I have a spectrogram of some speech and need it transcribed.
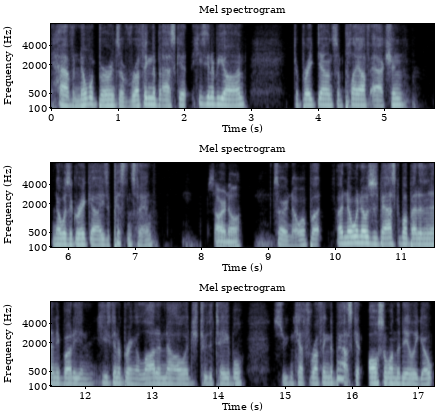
have Noah Burns of Roughing the Basket. He's gonna be on to break down some playoff action. Noah's a great guy. He's a Pistons fan. Sorry, Noah. Sorry, Noah, but uh, one knows his basketball better than anybody, and he's going to bring a lot of knowledge to the table. So you can catch Roughing the Basket also on the Daily Goat.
